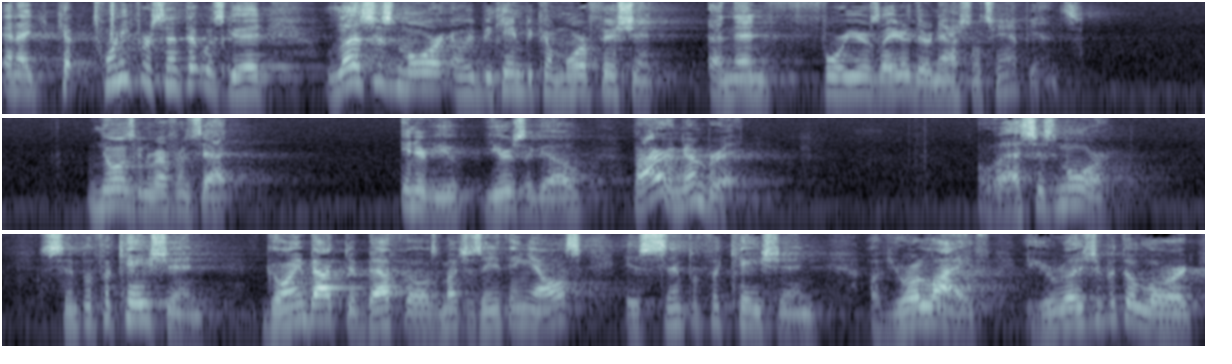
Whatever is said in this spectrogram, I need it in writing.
and I kept 20% that was good. Less is more, and we became become more efficient. And then four years later, they're national champions. No one's going to reference that interview years ago, but I remember it. Less is more. Simplification. Going back to Bethel as much as anything else is simplification of your life, your relationship with the Lord,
